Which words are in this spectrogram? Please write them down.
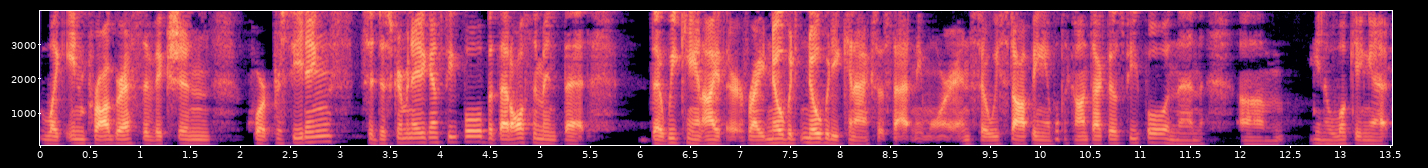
like in progress eviction court proceedings to discriminate against people, but that also meant that that we can't either, right? Nobody nobody can access that anymore, and so we stopped being able to contact those people, and then um, you know, looking at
